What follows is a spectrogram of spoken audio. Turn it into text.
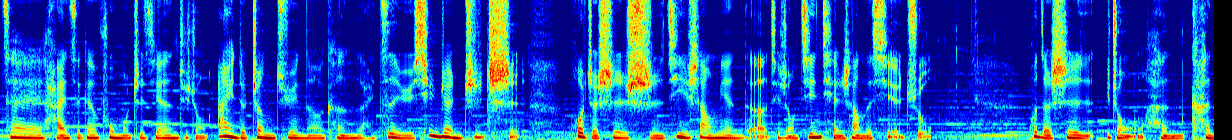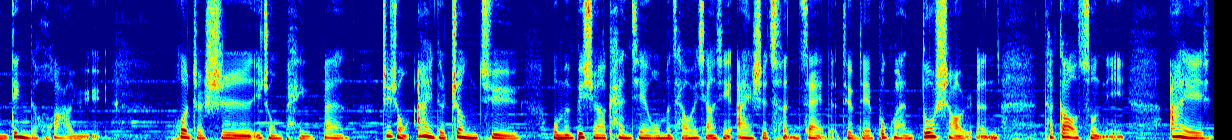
在孩子跟父母之间，这种爱的证据呢，可能来自于信任、支持，或者是实际上面的这种金钱上的协助，或者是一种很肯定的话语，或者是一种陪伴。这种爱的证据，我们必须要看见，我们才会相信爱是存在的，对不对？不管多少人，他告诉你爱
